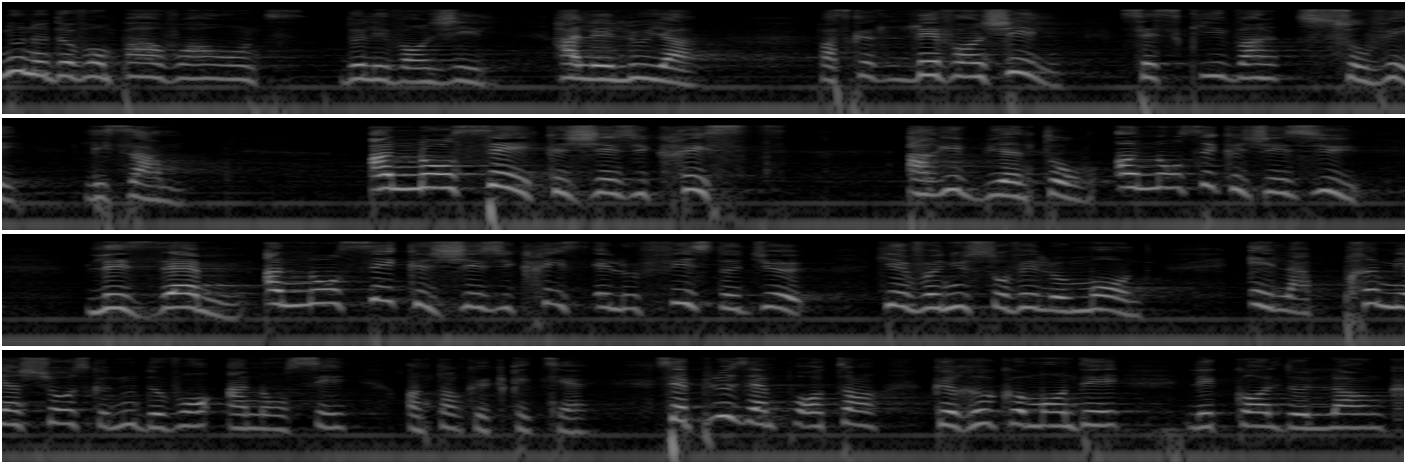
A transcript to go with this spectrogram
Nous ne devons pas avoir honte de l'évangile. Alléluia. Parce que l'évangile, c'est ce qui va sauver les âmes. Annoncer que Jésus-Christ arrive bientôt. Annoncer que Jésus les aime. Annoncer que Jésus-Christ est le Fils de Dieu qui est venu sauver le monde. est la première chose que nous devons annoncer en tant que chrétiens. C'est plus important que recommander l'école de langue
